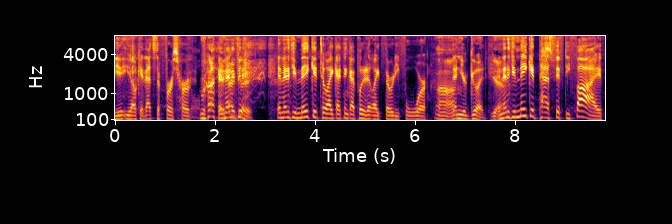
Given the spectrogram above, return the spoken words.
you, you okay, that's the first hurdle. Right, And then if you and then if you make it to like I think I put it at like 34, then you're good. Uh-huh. Yeah. And then if you make it past 55,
